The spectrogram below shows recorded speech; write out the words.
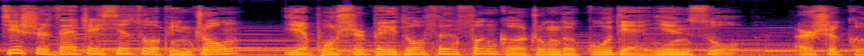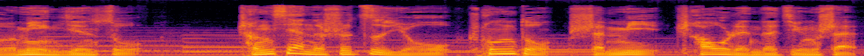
即使在这些作品中，也不是贝多芬风格中的古典因素，而是革命因素，呈现的是自由、冲动、神秘、超人的精神。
